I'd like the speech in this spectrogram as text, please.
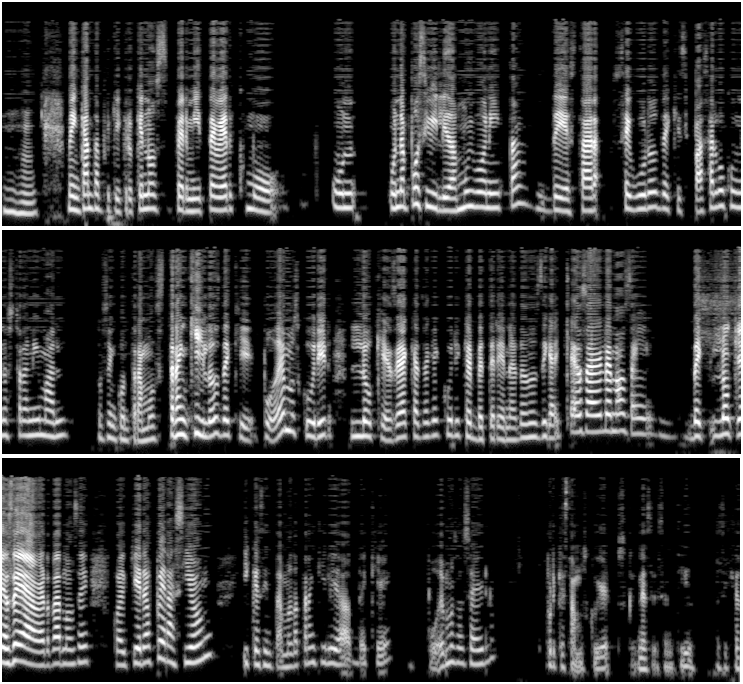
Me encanta porque creo que nos permite ver como un, una posibilidad muy bonita de estar seguros de que si pasa algo con nuestro animal, nos encontramos tranquilos de que podemos cubrir lo que sea que haya que cubrir, que el veterinario nos diga, hay que hacerle, no sé, de lo que sea, ¿verdad? No sé, cualquier operación y que sintamos la tranquilidad de que podemos hacerlo porque estamos cubiertos en ese sentido. Así que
